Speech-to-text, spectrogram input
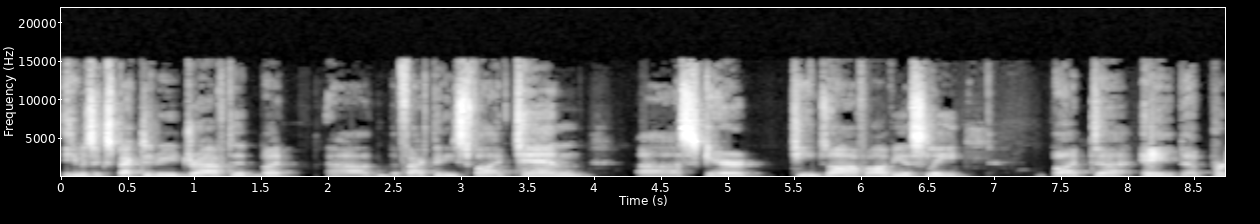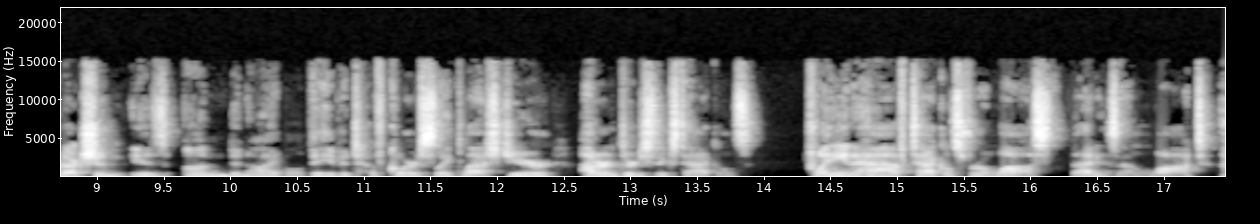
he was expected to be drafted, but uh, the fact that he's 5'10 uh, scared teams off, obviously. But uh, hey, the production is undeniable. David, of course, like last year, 136 tackles, 20 and a half tackles for a loss. That is a lot,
